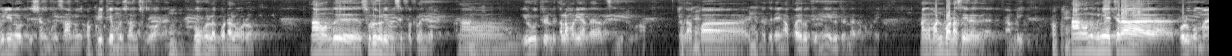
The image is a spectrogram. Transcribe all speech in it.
வில்லியனூர் கிருஷ்ணன் முனுசாமி. வி கே முனுசாமி சொல்லுவாங்க. கூகுளில் போட்டாலும் வரும். நான் வந்து சுடுகழிவு சிற்ப கலைஞர். நான் இருபத்தி ரெண்டு தலைமுறையாக அந்த வேலை செஞ்சுட்டு இருக்கிறோம். எங்கள் அப்பா கிட்ட கற்றுட்டு எங்கள் அப்பா இருபத்தி ஒன்று இருபத்தி ரெண்டாவது தலைமுறை நாங்கள் மண்பானை செய்கிற ஃபேமிலி நாங்கள் வந்து மினியேச்சராக கொழுபொம்மை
